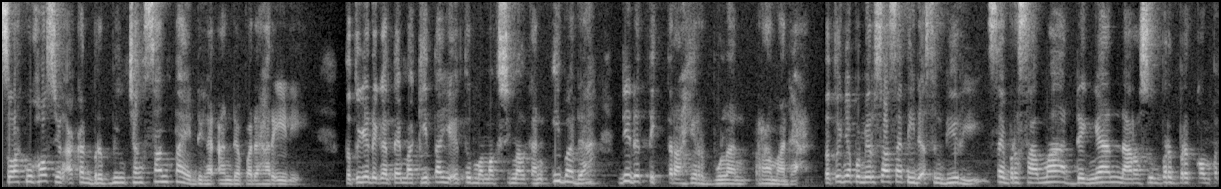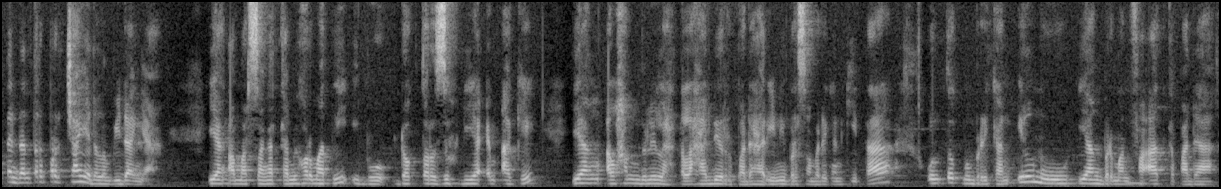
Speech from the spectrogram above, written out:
selaku host yang akan berbincang santai dengan Anda pada hari ini. Tentunya dengan tema kita yaitu memaksimalkan ibadah di detik terakhir bulan Ramadan. Tentunya pemirsa saya tidak sendiri, saya bersama dengan narasumber berkompeten dan terpercaya dalam bidangnya. Yang amat sangat kami hormati Ibu Dr. Zuhdia MAG, yang alhamdulillah telah hadir pada hari ini bersama dengan kita untuk memberikan ilmu yang bermanfaat kepada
